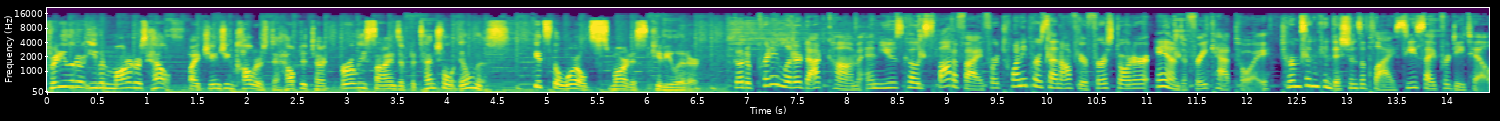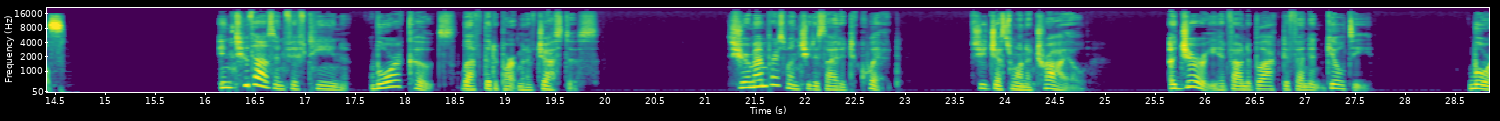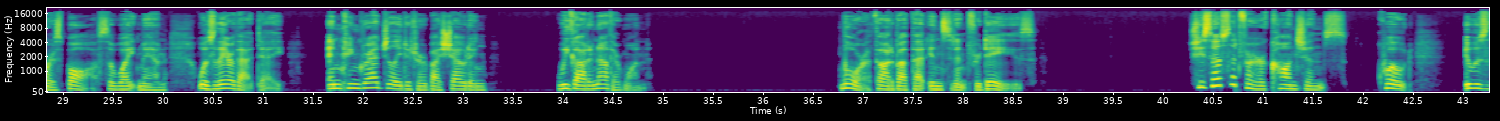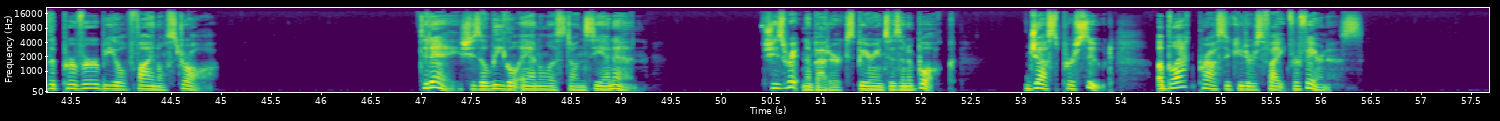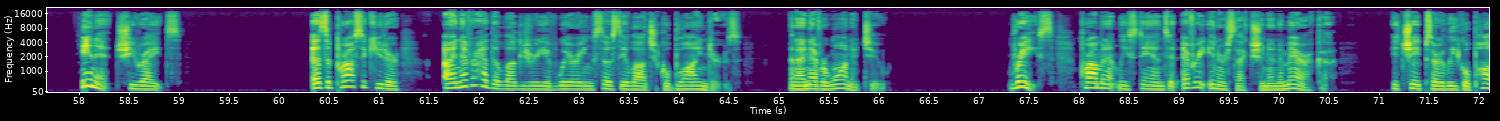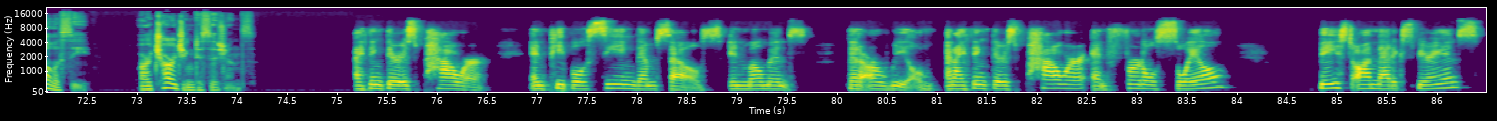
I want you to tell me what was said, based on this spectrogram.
Pretty Litter even monitors health by changing colors to help detect early signs of potential illness. It's the world's smartest kitty litter. Go to prettylitter.com and use code SPOTIFY for 20% off your first order and a free cat toy. Terms and conditions apply. See site for details. In 2015, Laura Coates left the Department of Justice. She remembers when she decided to quit. She'd just won a trial. A jury had found a black defendant guilty. Laura's boss, a white man, was there that day and congratulated her by shouting, We got another one. Laura thought about that incident for days. She says that for her conscience, quote, it was the proverbial final straw. Today, she's a legal analyst on CNN. She's written about her experiences in a book, Just Pursuit A Black Prosecutor's Fight for Fairness. In it, she writes As a prosecutor, I never had the luxury of wearing sociological blinders, and I never wanted to. Race prominently stands at every intersection in America. It shapes our legal policy, our charging decisions. I think there is power in people seeing themselves in moments that are real. And I think there's power and fertile soil based on that experience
